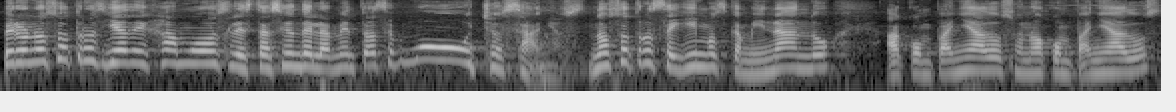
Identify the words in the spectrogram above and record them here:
Pero nosotros ya dejamos la estación de lamento hace muchos años. Nosotros seguimos caminando, acompañados o no acompañados.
